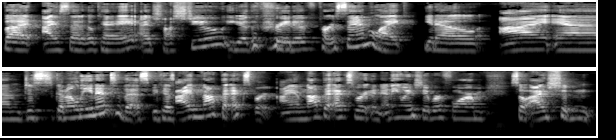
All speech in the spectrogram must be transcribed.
but I said, okay, I trust you. You're the creative person. Like, you know, I am just going to lean into this because I'm not the expert. I am not the expert in any way, shape, or form. So I shouldn't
